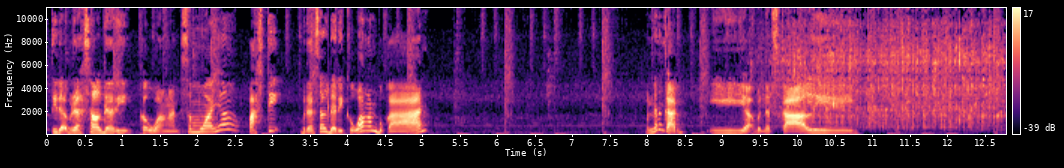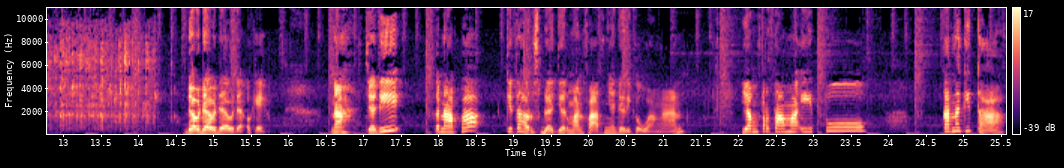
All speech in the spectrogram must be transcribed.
tidak berasal dari keuangan? Semuanya pasti berasal dari keuangan bukan? Bener kan? Iya bener sekali. Udah udah udah udah oke. Nah jadi kenapa kita harus belajar manfaatnya dari keuangan. Yang pertama itu karena kita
